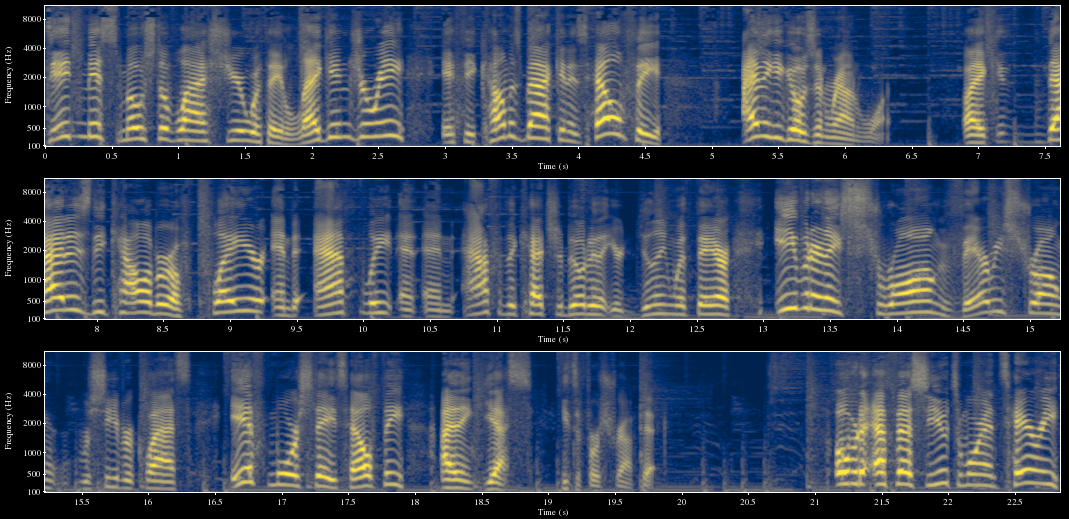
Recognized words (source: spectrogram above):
did miss most of last year with a leg injury. If he comes back and is healthy, I think he goes in round one. Like that is the caliber of player and athlete and, and after the catch ability that you're dealing with there. Even in a strong, very strong receiver class, if Moore stays healthy, I think, yes, he's a first round pick. Over to FSU, Tamorrion Terry.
